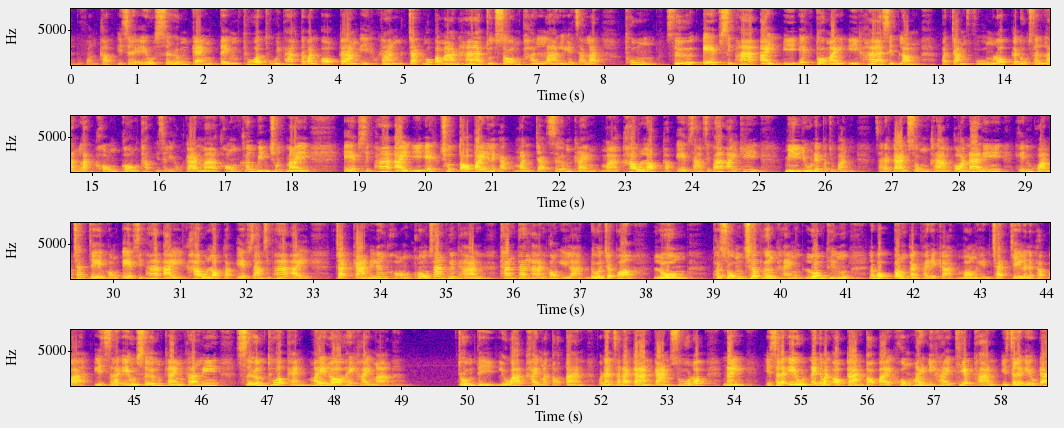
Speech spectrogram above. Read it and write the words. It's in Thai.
ท่านผู้ฟังครับ อิสราเอลเสริมแก่งเต็มทั่วทวิภาคตะวันออกกลางอีกครั้ง จัดงบประมาณ 5.2 พันล้านเหรียญสหรัฐ ทุ่มซื้อ F-15 IEX ตัวใหม่อีก 50 ลำ ประจำฝูงรบกระดูกสันหลังหลักของกองทัพอิสราเอลการมาของเครื่องบินชุดใหม่ F-15 IEX ชุดต่อไปนี่เลยครับ มันจะเสริมแกร่งมาเข้าล็อกกับ F-35I ที่ มีอยู่ในปัจจุบัน สถานการณ์สงครามก่อนหน้านี้เห็นความชัดเจนของ F-15I เข้าล็อกกับ F-35I จัดการในเรื่องของโครงสร้างพื้นฐานทางทหารของอิหร่าน โดยเฉพาะโลงผสมเชื้อเพลิงแข็งรวมถึงระบบป้องกันภัยในอากาศมองเห็นชัดเจนแล้วนะครับว่า อิสราเอลเสริมแกร่งครั้งนี้ เสริมทั่วแผ่นไม่รอให้ใครมา โจมตีหรือว่าใครมาต่อต้าน เพราะฉะนั้นสถานการณ์การสู้รบในอิสราเอลในตะวันออกกลางต่อไป คงไม่มีใครเทียบทานอิสราเอลได้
